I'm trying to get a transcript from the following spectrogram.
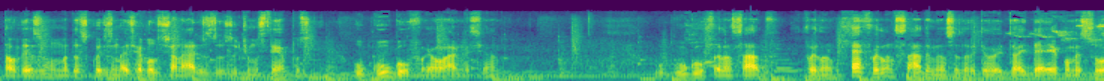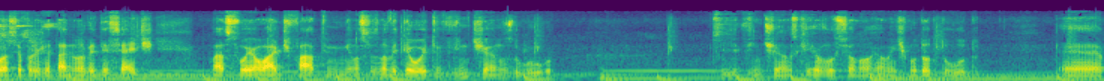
talvez uma das coisas mais revolucionárias dos últimos tempos, o Google foi ao ar nesse ano. O Google foi lançado, foi, é, foi lançado em 1998, a ideia começou a ser projetada em 97, mas foi ao ar de fato em 1998, 20 anos do Google que 20 anos que revolucionou, realmente mudou tudo. É,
